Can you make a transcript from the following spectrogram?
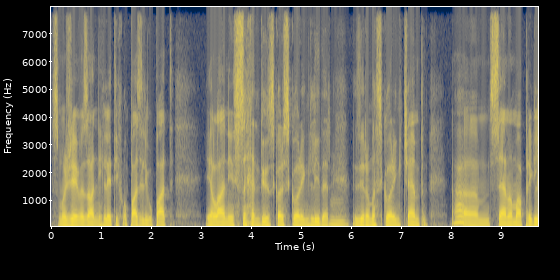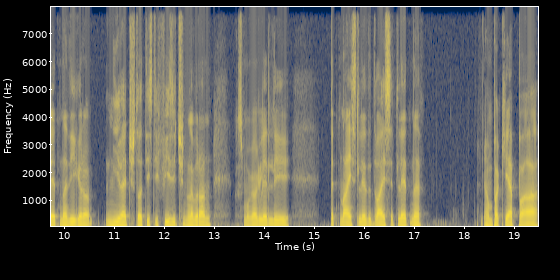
smo že v zadnjih letih opazili upad. Je lani sen bil skoraj scoring leader, Mm. oziroma scoring champ, um, vseeno ima pregled nad igro, ni več to tisti fizičen Lebron, ko smo ga gledali 15 let, 20 let, ne. ampak je pa,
